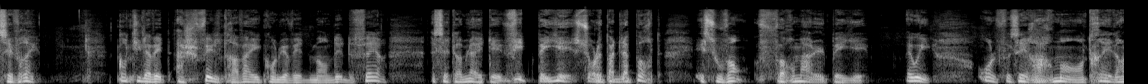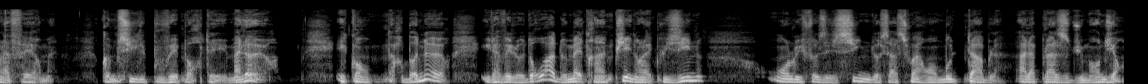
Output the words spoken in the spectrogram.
C'est vrai. Quand il avait achevé le travail qu'on lui avait demandé de faire, cet homme-là était vite payé sur le pas de la porte, et souvent fort mal payé. Et oui, on le faisait rarement entrer dans la ferme, comme s'il pouvait porter malheur. Et quand, par bonheur, il avait le droit de mettre un pied dans la cuisine, on lui faisait signe de s'asseoir en bout de table à la place du mendiant.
